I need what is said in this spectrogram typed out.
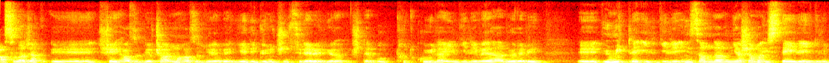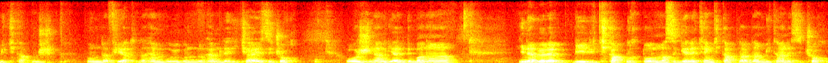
asılacak e, şey hazırlıyor, çarmıha hazırlıyor ve 7 gün için süre veriyor. İşte bu tutkuyla ilgili veya böyle bir e, ümitle ilgili, insanların yaşama isteğiyle ilgili bir kitapmış. Bunun da fiyatı da hem uygundu hem de hikayesi çok orijinal geldi bana. Yine böyle bir kitaplıkta olması gereken kitaplardan bir tanesi. Çok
